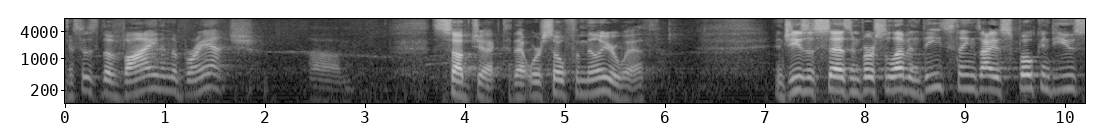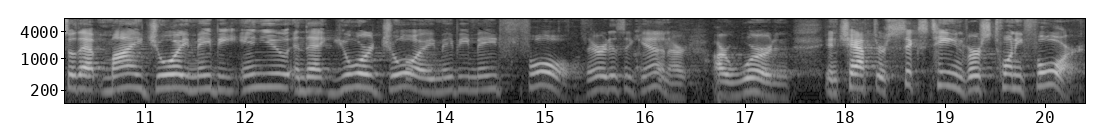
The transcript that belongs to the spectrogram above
This is the vine and the branch um, subject that we're so familiar with. And Jesus says in verse 11, These things I have spoken to you so that my joy may be in you and that your joy may be made full. There it is again, our, our word. In, in chapter 16, verse 24,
